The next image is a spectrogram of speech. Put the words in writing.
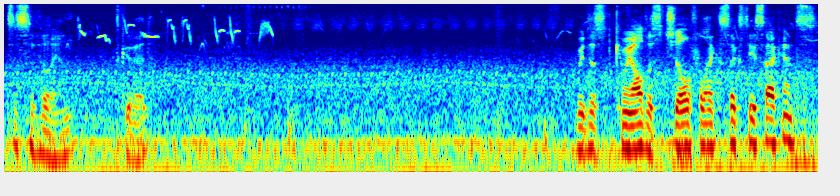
It's a civilian. It's good. We just can we all just chill for like 60 seconds?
